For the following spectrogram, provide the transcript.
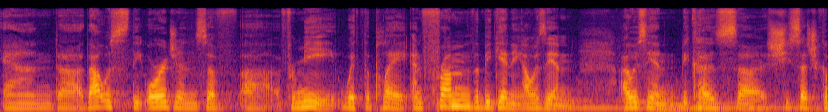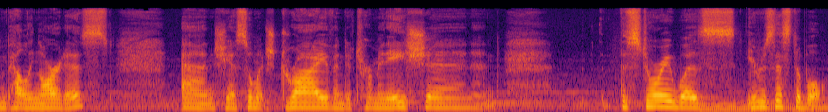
And uh, that was the origins of, uh, for me, with the play. And from the beginning, I was in. I was in because uh, she's such a compelling artist and she has so much drive and determination and the story was irresistible.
